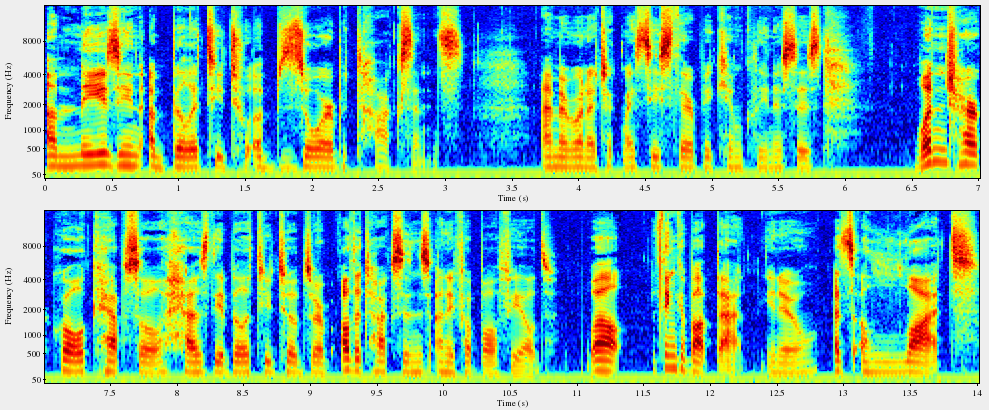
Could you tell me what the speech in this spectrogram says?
amazing ability to absorb toxins. I remember when I took my cease therapy, Kim Cleaness's one charcoal capsule has the ability to absorb all the toxins on a football field. Well, think about that, you know, that's a lot,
